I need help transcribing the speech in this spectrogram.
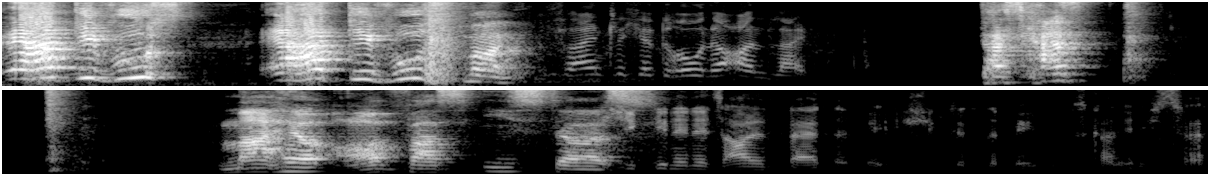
Er hat gewusst! Er hat gewusst, Mann! Feindliche Drohne online. Das kannst... Mal hör auf, was ist Ich das? schicke ihnen jetzt allen beiden eine Mail. Ich schicke ihnen eine Mail, das kann ja nicht sein.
